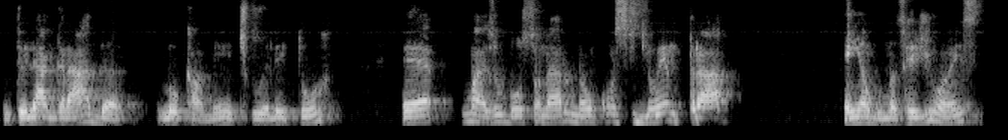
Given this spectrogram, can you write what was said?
então ele agrada localmente o eleitor, é, mas o Bolsonaro não conseguiu entrar em algumas regiões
